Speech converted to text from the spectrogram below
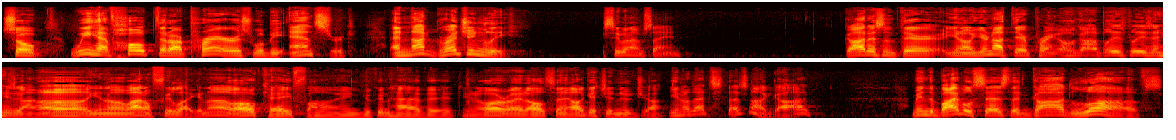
So we have hope that our prayers will be answered and not grudgingly. You see what I'm saying? God isn't there, you know, you're not there praying, oh God, please, please, and He's going, oh, you know, I don't feel like it. No, okay, fine, you can have it. You know, all right, I'll, say, I'll get you a new job. You know, that's, that's not God. I mean, the Bible says that God loves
